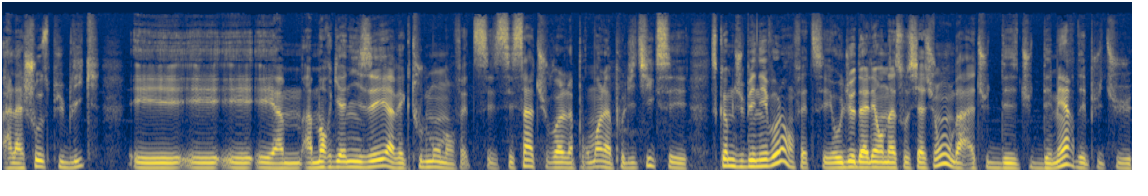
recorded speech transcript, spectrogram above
à la chose publique et, à, m'organiser avec tout le monde en fait. C'est ça, tu vois, là pour moi la politique c'est comme du bénévolat en fait. C'est au lieu d'aller en association, bah, tu, te tu démerdes et puis tu,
